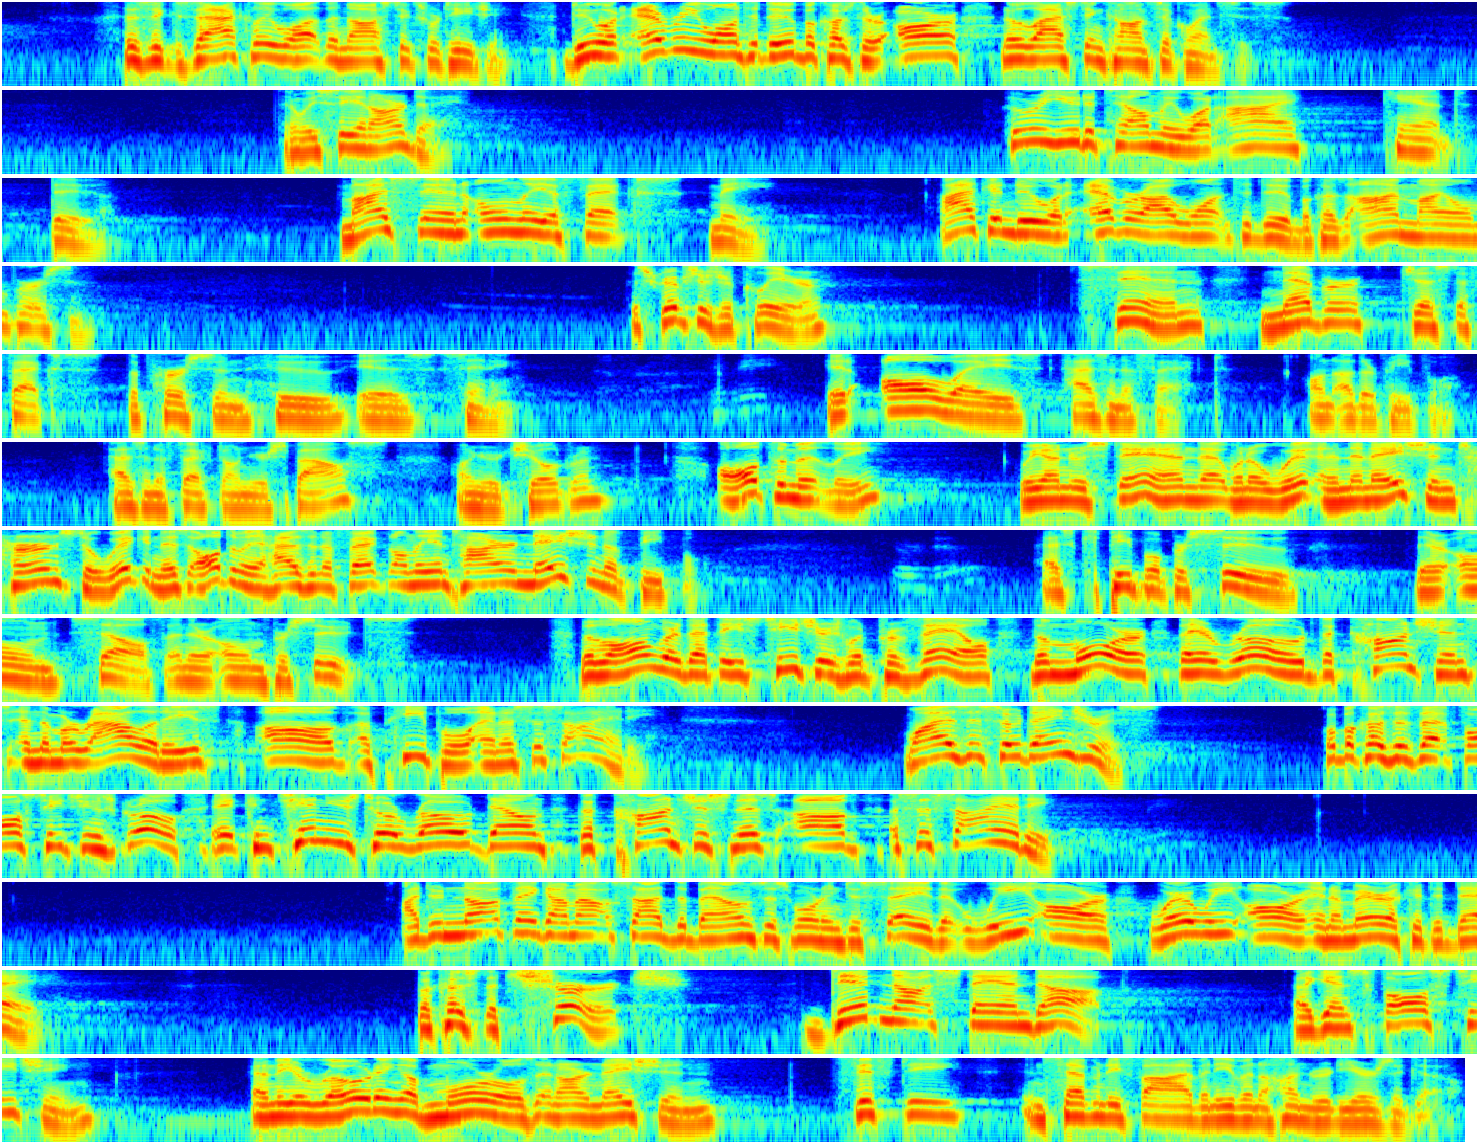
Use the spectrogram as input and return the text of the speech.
This is exactly what the Gnostics were teaching. Do whatever you want to do because there are no lasting consequences. And we see in our day. Who are you to tell me what I can't do? My sin only affects me. I can do whatever I want to do because I'm my own person. The scriptures are clear. Sin never just affects the person who is sinning. It always has an effect on other people. Has an effect on your spouse, on your children. Ultimately, we understand that when a, a nation turns to wickedness, ultimately it has an effect on the entire nation of people. As people pursue their own self and their own pursuits. The longer that these teachers would prevail, the more they erode the conscience and the moralities of a people and a society. Why is it so dangerous? Well, because as that false teachings grow, it continues to erode down the consciousness of a society. I do not think I'm outside the bounds this morning to say that we are where we are in America today because the church did not stand up against false teaching and the eroding of morals in our nation 50 and 75 and even 100 years ago.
